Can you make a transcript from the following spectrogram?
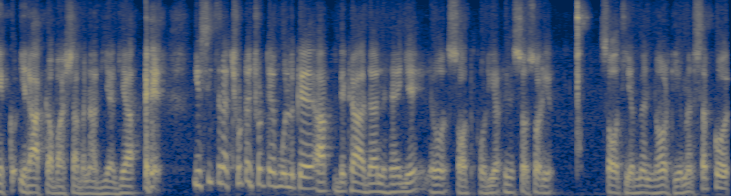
एक को इराक का बादशाह बना दिया गया। इसी तरह छोटे छोटे मुल्क आप देखा अदन है, ये south Korea sorry south Yemen north Yemen सबको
